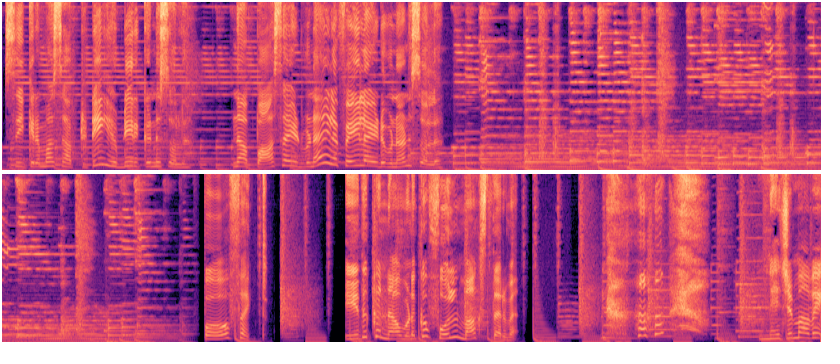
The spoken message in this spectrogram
சீக்கிரமா சாப்பிட்டுட்டு எப்படி இருக்குன்னு சொல்லு. நான் பாஸ் ஆயிடுவேனா இல்ல ஃபெயில் ஆயிடுவேனான்னு சொல்லு. பர்ஃபெக்ட் இதுக்கு நான் உனக்கு ஃபுல் மார்க்ஸ் தருவேன். நிஜமாவே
